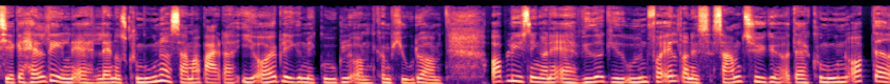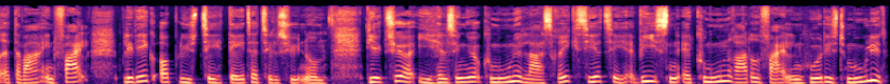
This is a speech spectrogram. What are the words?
Cirka halvdelen af landets kommuner samarbejder i øjeblikket med Google om computere. Oplysningerne er videregivet uden forældrenes samtykke, og da kommunen opdagede, at der var en fejl, blev det ikke oplyst til datatilsynet. Direktør i Helsingør Helsingør Kommune, Lars Rik, siger til avisen, at kommunen rettede fejlen hurtigst muligt.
